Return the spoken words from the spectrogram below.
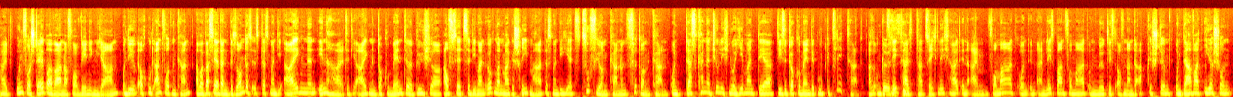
halt unvorstellbar war noch vor wenigen Jahren und die auch gut antworten kann. Aber was ja dann besonders ist, dass man die eigenen Inhalte, die eigenen Dokumente, Bücher, Aufsätze, die man irgendwann mal geschrieben hat, dass man die jetzt zuführen kann und füttern kann. Und das kann natürlich nur jemand, der diese Dokumente gut gepflegt hat. Also und gepflegt heißt tatsächlich tatsächlich halt in einem Format und in einem lesbaren Format und möglichst aufeinander abgestimmt. Und da wart ihr schon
